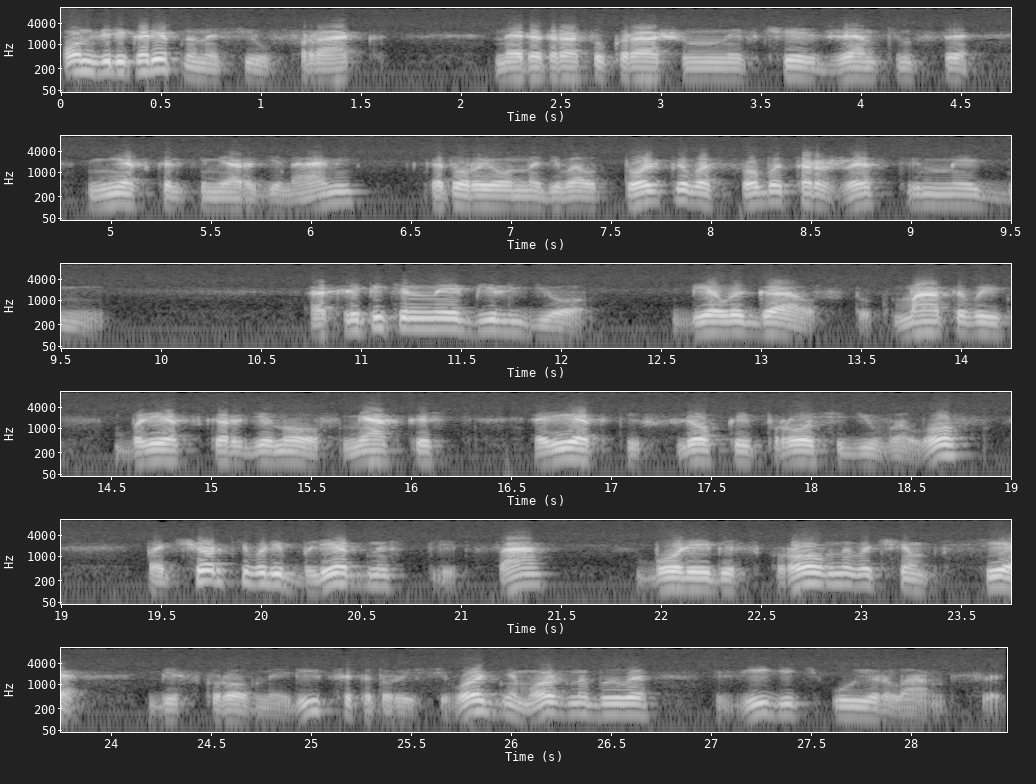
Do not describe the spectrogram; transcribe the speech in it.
Он великолепно носил фрак, на этот раз украшенный в честь Дженкинса несколькими орденами, которые он надевал только в особо торжественные дни. Ослепительное белье, белый галстук, матовый блеск орденов, мягкость редких с легкой проседью волос подчеркивали бледность лица, более бескровного, чем все бескровные лица, которые сегодня можно было видеть у ирландца.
